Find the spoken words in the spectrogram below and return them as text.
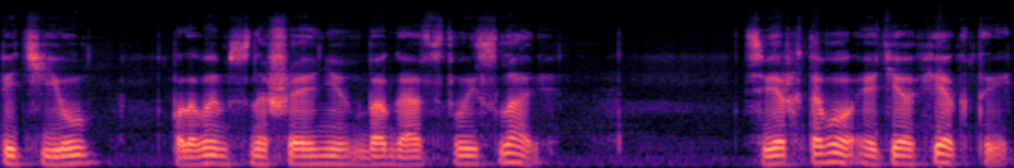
питью, половым сношениям, богатству и славе. Сверх того, эти аффекты,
